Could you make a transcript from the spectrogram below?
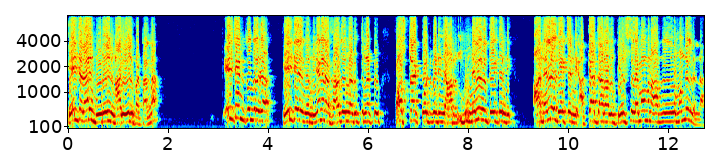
తేల్చడానికి మూడేళ్ళు నాలుగేళ్ళు పట్టాలనా తేల్చేయండి తొందరగా. తేల్చేది నిజంగా నా సాధువులు అడుగుతున్నట్టు ఫాస్ట్ ట్రాక్ కోర్టు పెట్టింది. ఆరు మూడు నెలలు తేల్చండి. ఆరు నెలలు తేల్చండి. అత్యాచారాలను తేల్చలేమో మన ఆరు నెలల మూడు నెలల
